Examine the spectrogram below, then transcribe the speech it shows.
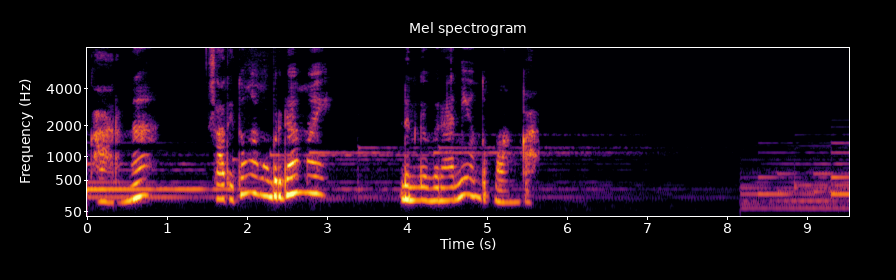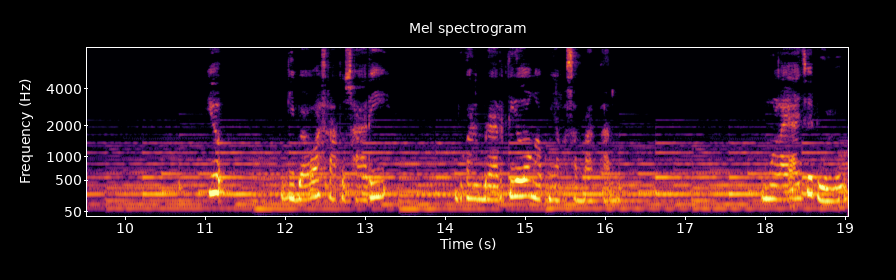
Karena saat itu gak mau berdamai dan gak berani untuk melangkah. Yuk, di bawah 100 hari bukan berarti lo gak punya kesempatan. Mulai aja dulu.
